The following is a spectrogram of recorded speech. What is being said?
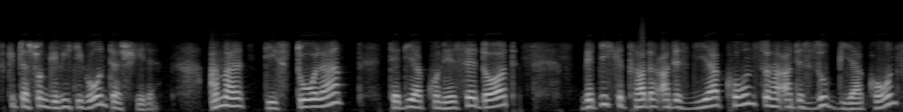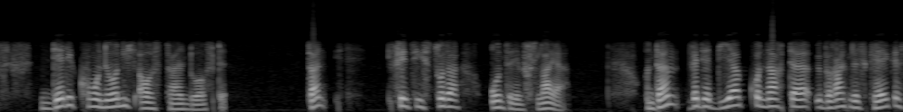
es gibt ja schon gewichtige Unterschiede. Einmal die Stola der Diakonisse dort, wird nicht getraut nach Art des Diakons, sondern Art des Subdiakons, der die Kommunion nicht austeilen durfte. Dann findet sich Stola unter dem Schleier. Und dann, wenn der Diakon nach der Überreichung des Kelches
